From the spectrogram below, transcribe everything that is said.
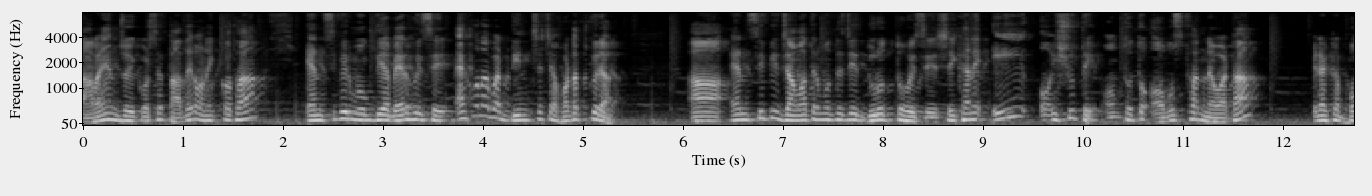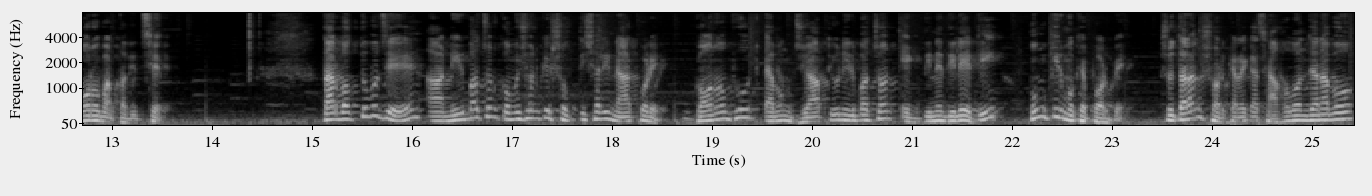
তারা এনজয় করছে, তাদের অনেক কথা এনসিপির মুখ দিয়ে বের হয়েছে এখন আবার দিন শেষে হঠাৎ করে এনসিপি জামাতের মধ্যে যে দূরত্ব হয়েছে সেখানে এই ইস্যুতে অন্তত অবস্থান নেওয়াটা এটা একটা বড় বার্তা দিচ্ছে। তার বক্তব্য যে নির্বাচন কমিশনকে শক্তিশালী না করে গণভোট এবং জাতীয় নির্বাচন একদিনে দিলে এটি হুমকির মুখে পড়বে। সুতরাং সরকারের কাছে আহ্বান জানাব,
